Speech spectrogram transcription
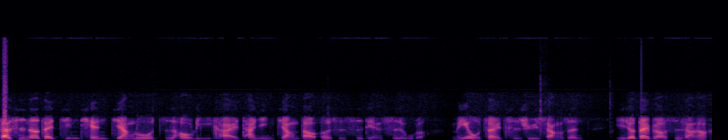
但是呢，在今天降落之后离开，它已经降到二十四点四五了，没有再持续上升，也就代表市场上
